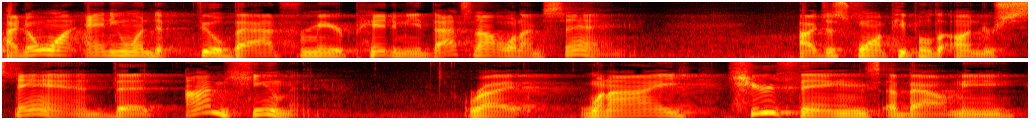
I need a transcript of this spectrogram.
I don't want anyone to feel bad for me or pity me. That's not what I'm saying. I just want people to understand that I'm human right? When I hear things about me,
